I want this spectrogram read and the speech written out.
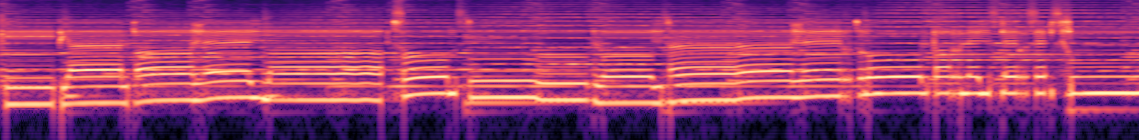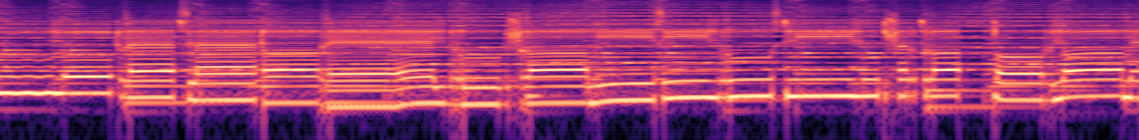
Cipian talen ma Som studium teler tron parlens ter sex sumo Tres leparen Rus ramis in rus diut Vertrat torname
